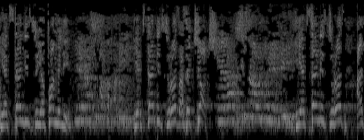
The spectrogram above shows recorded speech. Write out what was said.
He extends it to your family. He extends it to us as a church. He extends it to us as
